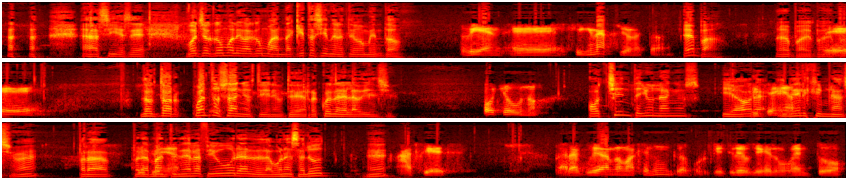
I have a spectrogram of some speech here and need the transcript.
Así es. Eh. Bocho, ¿cómo le va? ¿Cómo anda? ¿Qué está haciendo en este momento? Bien, eh, gimnasio está. Epa, epa, epa. Doctor, ¿cuántos años tiene usted? Recuérdale la audiencia. 8-1. 81 años y ahora en el gimnasio, ¿eh? Para, para mantener la figura, la buena salud. ¿eh? Así es. Para cuidarnos más que nunca, porque creo que es el momento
